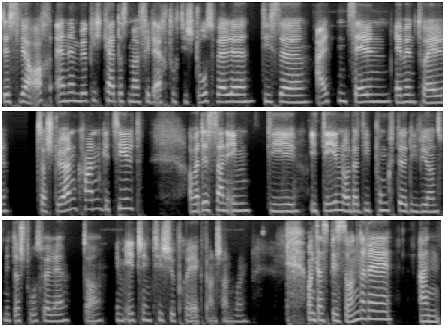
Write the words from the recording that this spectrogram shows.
das wäre auch eine Möglichkeit, dass man vielleicht durch die Stoßwelle diese alten Zellen eventuell zerstören kann, gezielt. Aber das sind eben die Ideen oder die Punkte, die wir uns mit der Stoßwelle da im Aging Tissue Projekt anschauen wollen. Und das Besondere an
